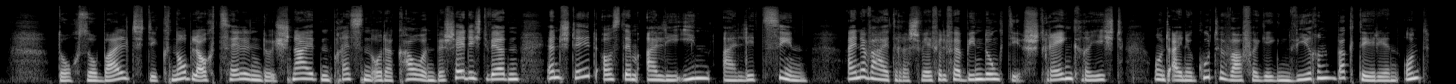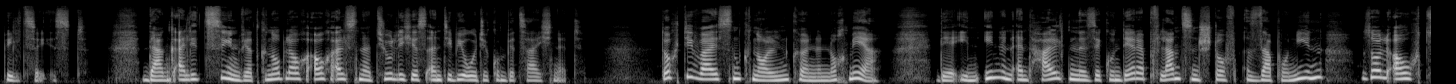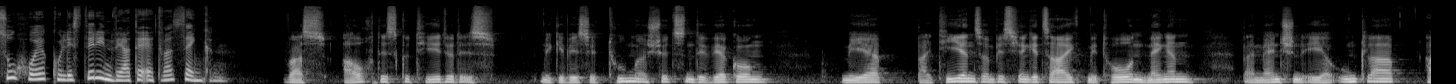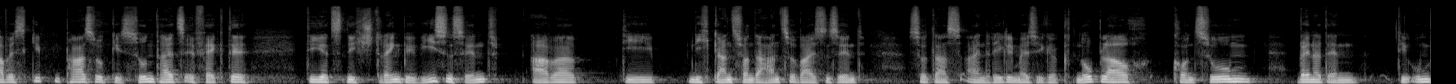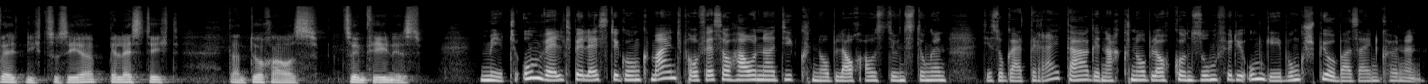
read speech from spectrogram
Doch sobald die Knoblauchzellen durch Schneiden, Pressen oder Kauen beschädigt werden, entsteht aus dem Alliin Allicin, eine weitere Schwefelverbindung, die streng riecht und eine gute Waffe gegen Viren, Bakterien und Pilze ist. Dank Allicin wird Knoblauch auch als natürliches Antibiotikum bezeichnet. Doch die weißen Knollen können noch mehr. Der in ihnen enthaltene sekundäre Pflanzenstoff Saponin soll auch zu hohe Cholesterinwerte etwas senken. Was auch diskutiert wird, ist eine gewisse tumorschützende Wirkung, mehr bei Tieren so ein bisschen gezeigt, mit hohen Mengen, bei Menschen eher unklar. Aber es gibt ein paar so Gesundheitseffekte, die jetzt nicht streng bewiesen sind, aber die nicht ganz von der Hand zu weisen sind, sodass ein regelmäßiger Knoblauchkonsum, wenn er denn die Umwelt nicht zu sehr belästigt, dann durchaus zu empfehlen ist. Mit Umweltbelästigung meint Professor Hauner die Knoblauchausdünstungen, die sogar drei Tage nach Knoblauchkonsum für die Umgebung spürbar sein können.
